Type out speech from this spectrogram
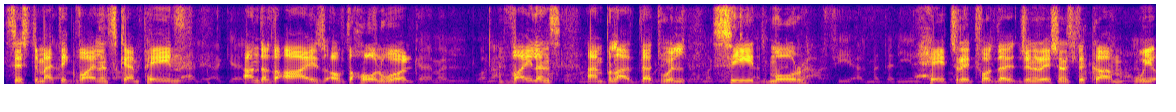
systematic violence campaign under the eyes of the whole world. Violence and blood that will seed more hatred for the generations to come. We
